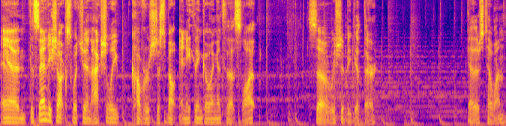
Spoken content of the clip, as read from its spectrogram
And the Sandy Shock switch in actually covers just about anything going into that slot. So we should be good there. Yeah, there's Tailwind.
